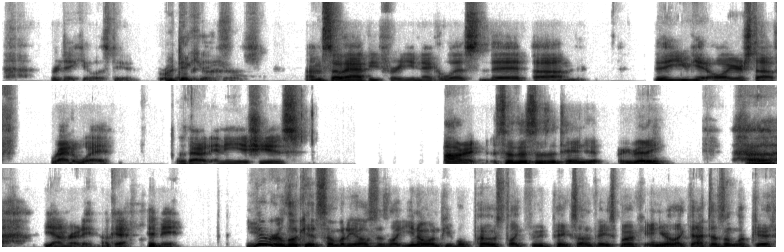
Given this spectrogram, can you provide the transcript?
Ridiculous, dude. Ridiculous. I'm so happy for you, Nicholas, that um that you get all your stuff right away without any issues. All right. So this is a tangent. Are you ready? yeah, I'm ready. Okay, hit me. You ever look at somebody else's like you know when people post like food pics on Facebook and you're like that doesn't look good.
